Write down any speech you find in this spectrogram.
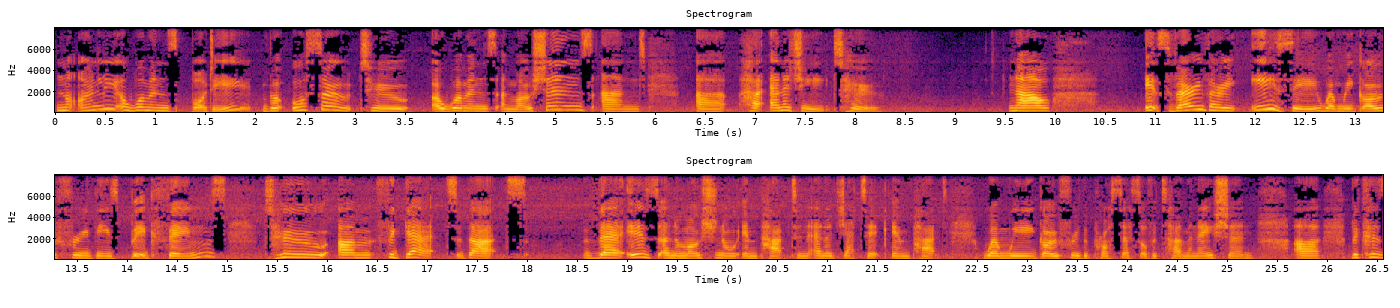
not only a woman's body, but also to a woman's emotions and uh, her energy too. Now, it's very, very easy when we go through these big things to um, forget that there is an emotional impact, an energetic impact when we go through the process of a termination. Uh, because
